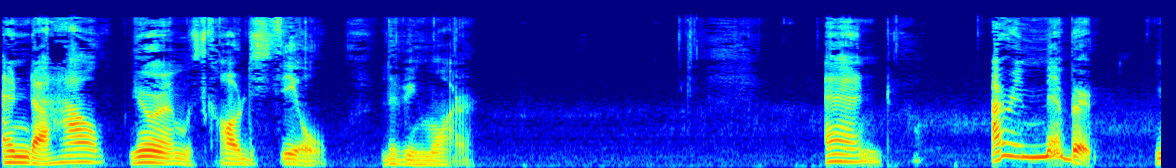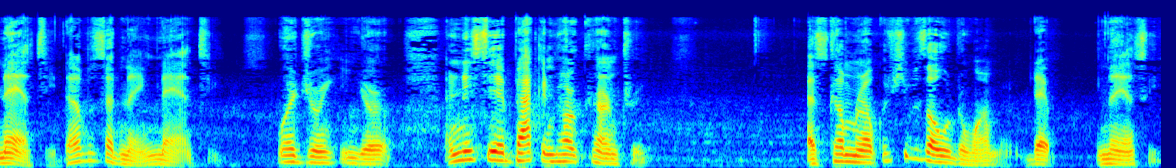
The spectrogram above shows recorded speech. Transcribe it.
and uh, how urine was called distilled living water. And I remembered Nancy, that was her name, Nancy, were drinking Europe. And they said back in her country, as coming up, because she was older woman, that Nancy,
